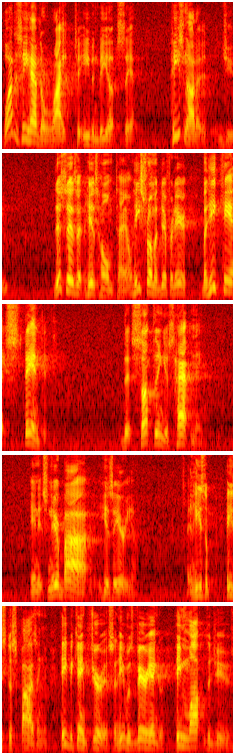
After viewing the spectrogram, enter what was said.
Why does he have the right to even be upset? He's not a Jew. This isn't his hometown. He's from a different area. But he can't stand it that something is happening and it's nearby his area. and he's, a, he's despising him. He became furious and he was very angry. He mocked the Jews.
